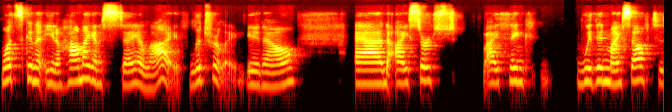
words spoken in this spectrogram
What's going to you know how am i going to stay alive literally you know? And i searched i think within myself to,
